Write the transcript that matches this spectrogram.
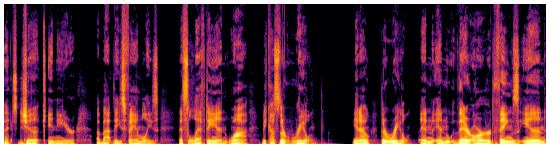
much junk in here about these families that's left in. Why? Because they're real you know? They're real. And and there are things in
